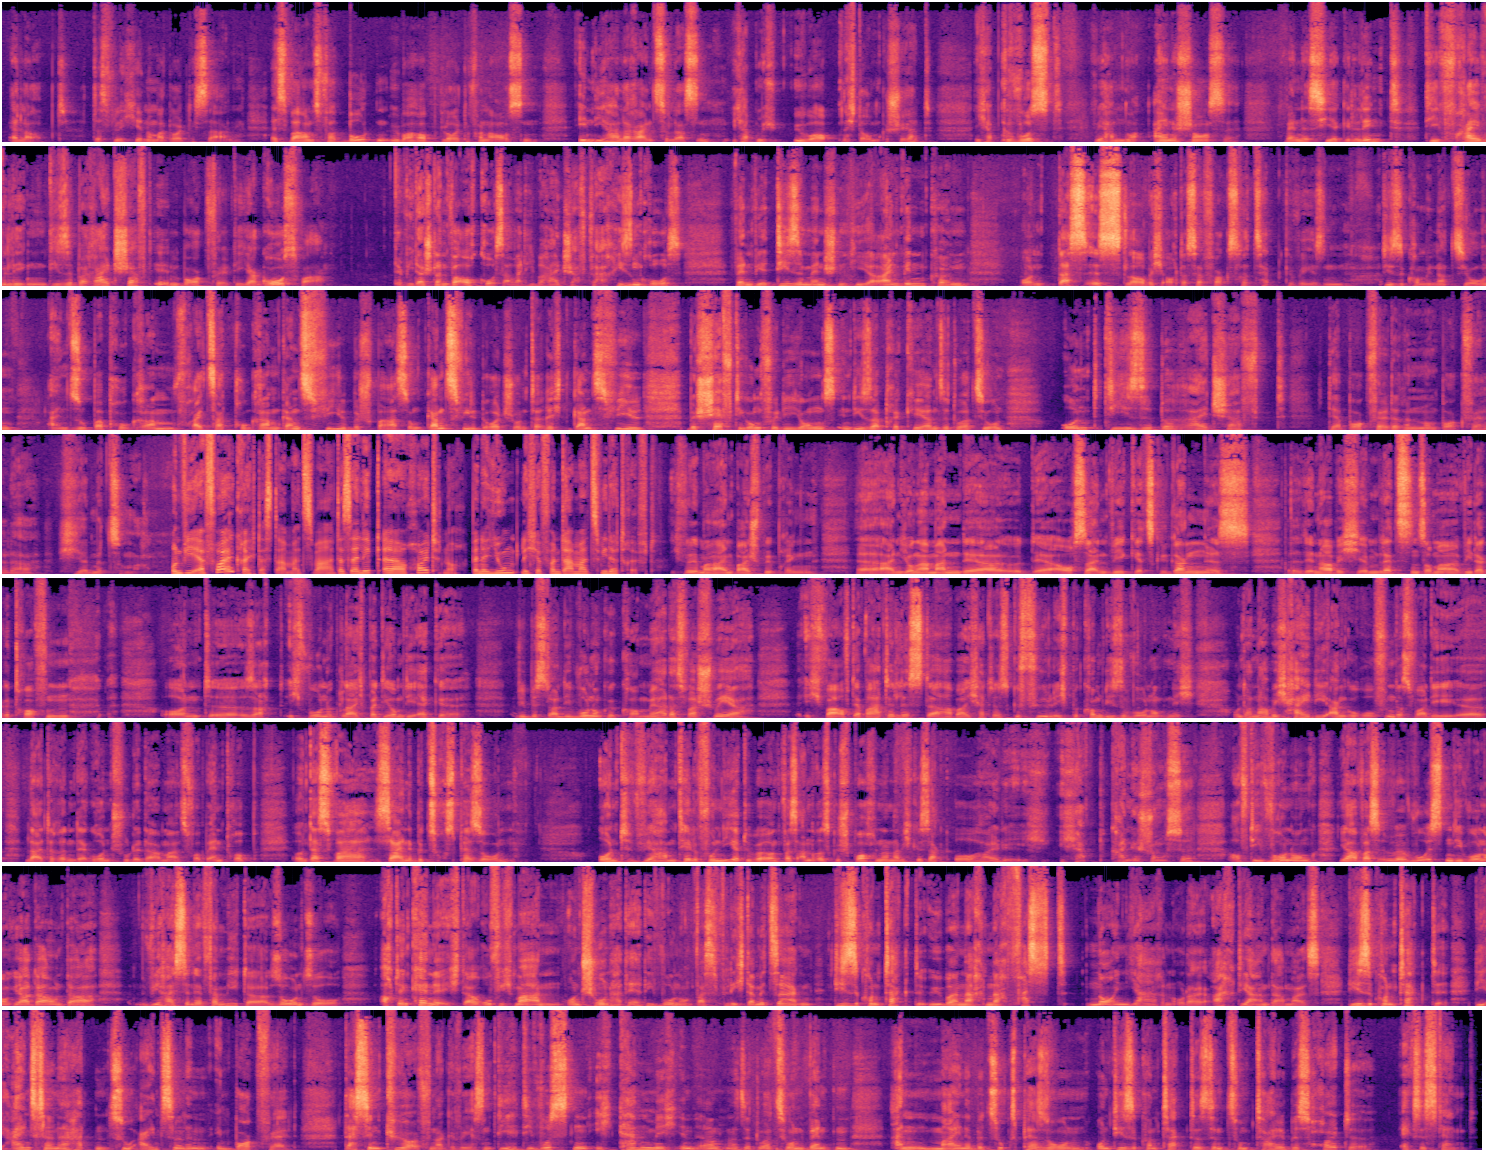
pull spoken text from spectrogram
erlaubt. Das will ich hier nochmal deutlich sagen. Es war uns verboten, überhaupt Leute von außen in die Halle reinzulassen. Ich habe mich überhaupt nicht darum geschert. Ich habe gewusst, wir haben nur eine Chance wenn es hier gelingt, die Freiwilligen, diese Bereitschaft im Borgfeld, die ja groß war, der Widerstand war auch groß, aber die Bereitschaft war riesengroß, wenn wir diese Menschen hier einbinden können. Und das ist, glaube ich, auch das Erfolgsrezept gewesen. Diese Kombination, ein super Programm, Freizeitprogramm, ganz viel Bespaßung, ganz viel Deutschunterricht, ganz viel Beschäftigung für die Jungs in dieser prekären Situation und diese Bereitschaft, der Borgfelderinnen und Borgfelder hier mitzumachen. Und wie erfolgreich das damals war, das erlebt er auch heute noch, wenn er Jugendliche von damals wieder trifft. Ich will mal ein Beispiel bringen. Äh, ein junger Mann, der, der auch seinen Weg jetzt gegangen ist, äh, den habe ich im letzten Sommer wieder getroffen und äh, sagt, ich wohne gleich bei dir um die Ecke. Wie bist du an die Wohnung gekommen? Ja, das war schwer. Ich war auf der Warteliste, aber ich hatte das Gefühl, ich bekomme diese Wohnung nicht. Und dann habe ich Heidi angerufen, das war die äh, Leiterin der Grundschule damals, Frau Bentrup. Und das war seine Bezugsperson. Und wir haben telefoniert, über irgendwas anderes gesprochen. Dann habe ich gesagt, oh Heidi, ich, ich habe keine Chance auf die Wohnung. Ja, was, wo ist denn die Wohnung? Ja, da und da. Wie heißt denn der Vermieter? So und so. Ach, den kenne ich, da rufe ich mal an. Und schon hatte er die Wohnung. Was will ich damit sagen? Diese Kontakte über nach, nach fast neun Jahren oder acht Jahren damals, diese Kontakte, die Einzelne hatten zu Einzelnen im Borgfeld, das sind Türöffner gewesen. Die, die wussten, ich kann mich in irgendeiner Situation wenden an meine Bezugsperson und diese Kontakte sind zum Teil bis heute existent.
